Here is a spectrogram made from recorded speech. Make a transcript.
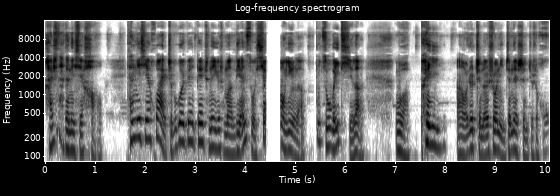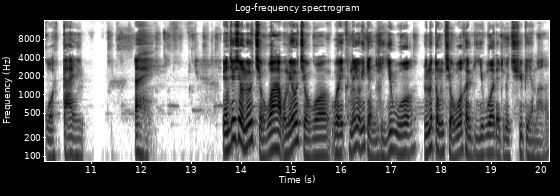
还是他的那些好，他的那些坏，只不过变变成了一个什么连锁效应了，不足为提了。我呸啊！我就只能说你真的是就是活该。哎，远近兄有没有酒窝啊？我没有酒窝，我可能有一点梨窝。你们懂酒窝和梨窝的这个区别吗？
